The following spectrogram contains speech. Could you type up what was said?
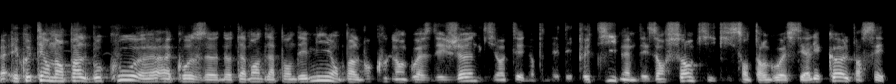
Bah, écoutez, on en parle beaucoup euh, à cause euh, notamment de la pandémie. On parle beaucoup de l'angoisse des jeunes qui ont été des petits, même des enfants qui, sont angoissés à l'école par ces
